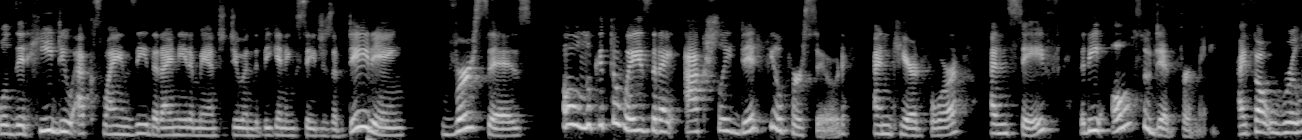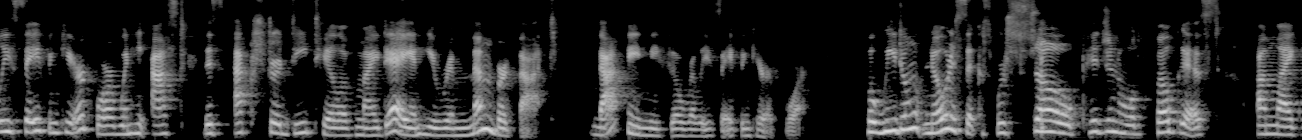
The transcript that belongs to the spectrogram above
well, did he do X, Y, and Z that I need a man to do in the beginning stages of dating versus, oh, look at the ways that I actually did feel pursued and cared for and safe that he also did for me. I felt really safe and cared for when he asked this extra detail of my day and he remembered that. That made me feel really safe and cared for. But we don't notice it because we're so pigeonholed, focused on like,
